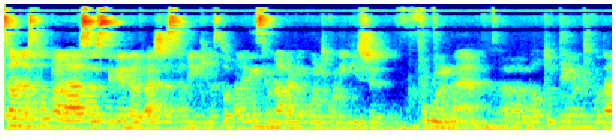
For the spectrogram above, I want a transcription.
sem nastopala, so vsi vedeli, pač, da sem nekaj nastopala, nisem bila pa nikoli tako neki še ful, ne, uh, v tem. Tako da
